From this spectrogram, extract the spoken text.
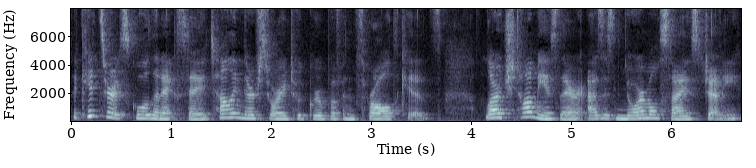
The kids are at school the next day, telling their story to a group of enthralled kids. Large Tommy is there, as is normal sized Jenny.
